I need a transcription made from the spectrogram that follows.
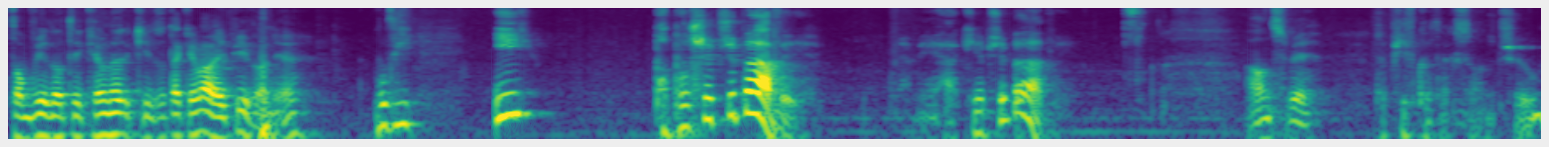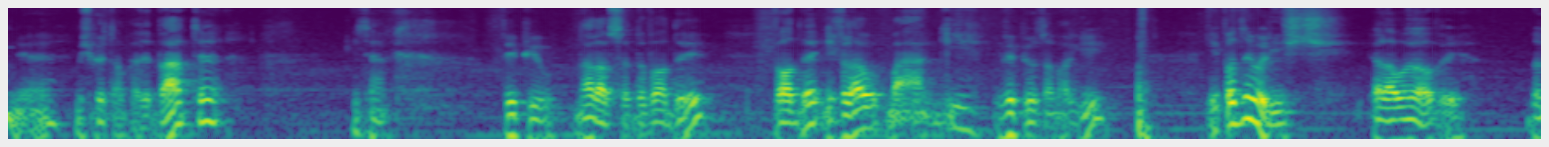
To mówię do tej kelnerki, to takie małe piwo, nie? Mówi, i poproszę przyprawy. Ja jakie przyprawy. A on sobie to piwko tak sączył, nie? Myśmy tam herbatę i tak wypił, nalał sobie do wody, wodę i wlał magii, wypił za magii i podjął liść laurowy do,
